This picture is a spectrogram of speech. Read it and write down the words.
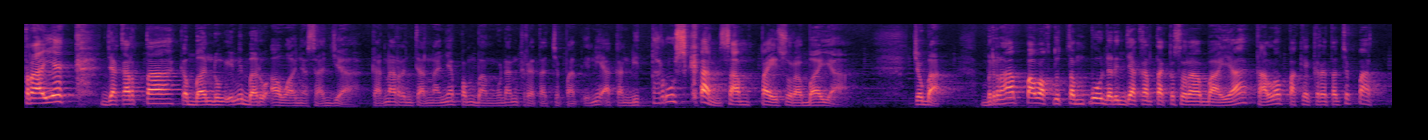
Trayek Jakarta ke Bandung ini baru awalnya saja karena rencananya pembangunan kereta cepat ini akan diteruskan sampai Surabaya. Coba, berapa waktu tempuh dari Jakarta ke Surabaya kalau pakai kereta cepat?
